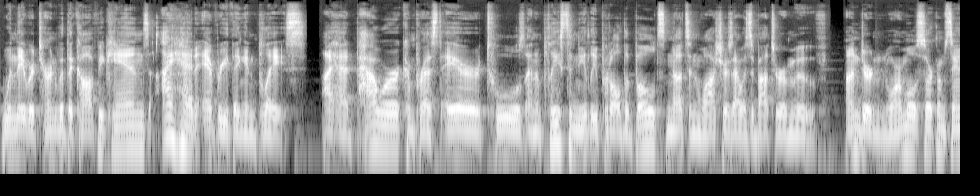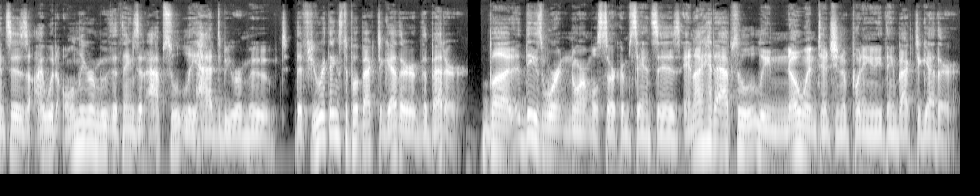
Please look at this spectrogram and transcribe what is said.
When they returned with the coffee cans, I had everything in place. I had power, compressed air, tools, and a place to neatly put all the bolts, nuts, and washers I was about to remove. Under normal circumstances, I would only remove the things that absolutely had to be removed. The fewer things to put back together, the better. But these weren't normal circumstances, and I had absolutely no intention of putting anything back together.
